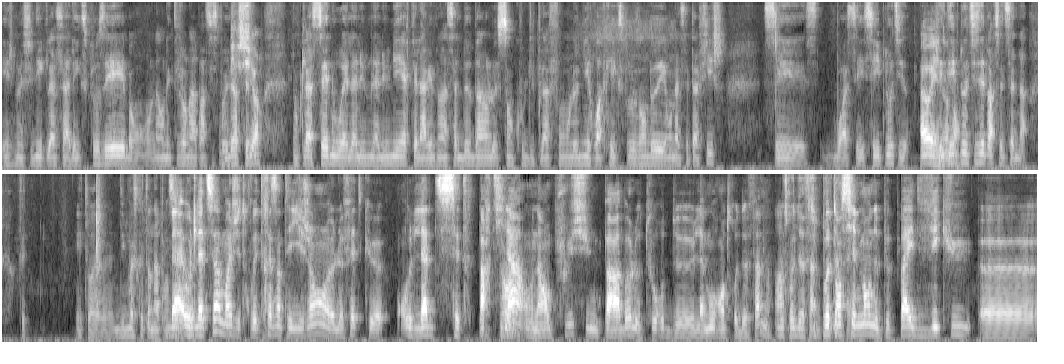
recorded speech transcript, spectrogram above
Et je me suis dit que là, ça allait exploser. Bon, là, on est toujours dans la partie spoiler, c'est bon. Donc la scène où elle allume la lumière, qu'elle arrive dans la salle de bain, le sang coule du plafond, le miroir qui explose en deux et on a cette affiche. c'est bon, hypnotisant. Ah ouais, J'ai été hypnotisé par cette scène-là. En et toi, dis-moi ce que t'en as pensé. Bah, au-delà de ça, moi j'ai trouvé très intelligent euh, le fait que, au-delà de cette partie-là, on a en plus une parabole autour de l'amour entre deux femmes, Entre deux qui femmes. fait. potentiellement ne peut pas être vécu euh,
